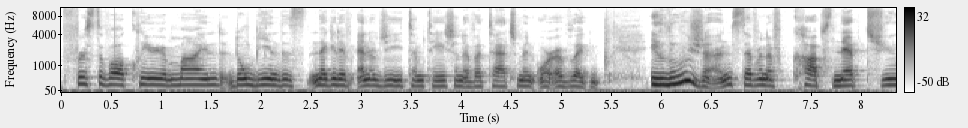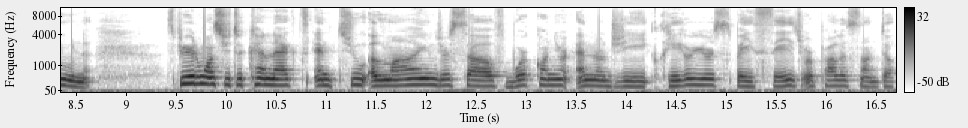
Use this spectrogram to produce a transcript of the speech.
first of all clear your mind. Don't be in this negative energy temptation of attachment or of like illusion. Seven of cups neptune spirit wants you to connect and to align yourself work on your energy clear your space sage or palo santo.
